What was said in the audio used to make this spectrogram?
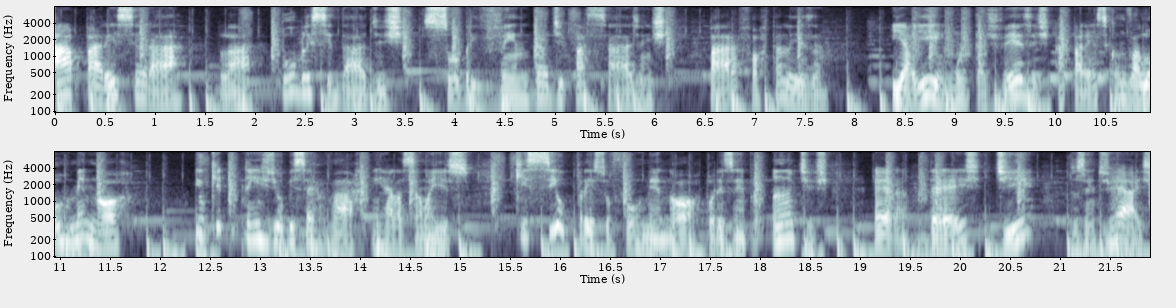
aparecerá lá publicidades sobre venda de passagens para Fortaleza. E aí, muitas vezes, aparece com um valor menor. E o que tu tens de observar em relação a isso? Que se o preço for menor, por exemplo, antes era 10 de 200 reais.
